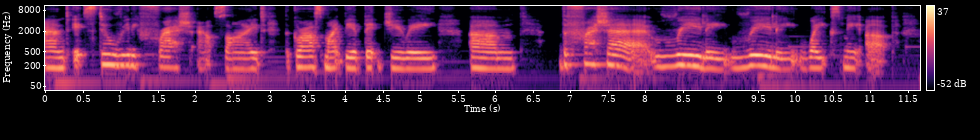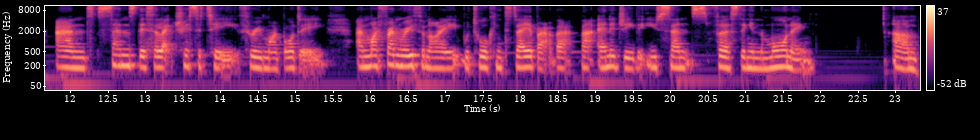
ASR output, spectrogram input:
And it's still really fresh outside. The grass might be a bit dewy. Um, the fresh air really, really wakes me up and sends this electricity through my body. And my friend Ruth and I were talking today about that that energy that you sense first thing in the morning. Um,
